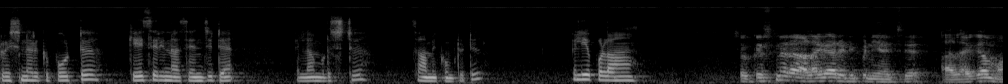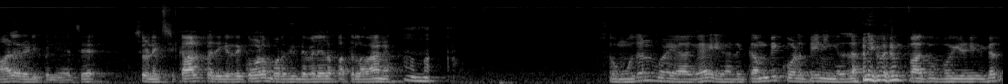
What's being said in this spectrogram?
கிருஷ்ணருக்கு போட்டு கேசரி நான் செஞ்சுட்டேன். எல்லாம் முடிச்சுட்டு சாமி கும்பிட்டுட்டு வெளியே போகலாம் ஸோ கிருஷ்ணரை அழகாக ரெடி பண்ணியாச்சு. அழகாக மாலை ரெடி பண்ணியாச்சு. ஸோ நெக்ஸ்ட் கால் பதிக்கிறது கோலம் போடுறது இந்த வேலையில பார்த்துலாம் வாங்க. ஆமாம் ஸோ முதன் முறையாக எனது கம்பி கோலத்தை நீங்கள் அனைவரும் பார்க்க போகிறீர்கள்.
